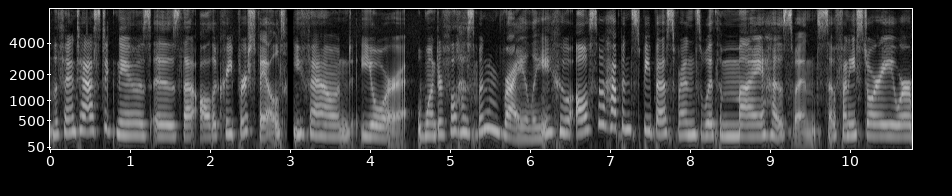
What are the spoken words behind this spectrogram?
The fantastic news is that all the creepers failed. You found your wonderful husband, Riley, who also happens to be best friends with my husband. So, funny story, we're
